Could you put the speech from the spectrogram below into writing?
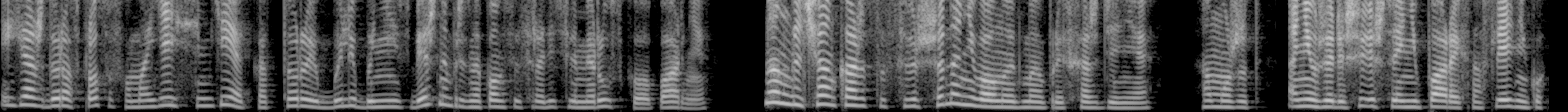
и я жду расспросов о моей семье, которые были бы неизбежны при знакомстве с родителями русского парня. Но англичан, кажется, совершенно не волнует мое происхождение. А может, они уже решили, что я не пара их наследнику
